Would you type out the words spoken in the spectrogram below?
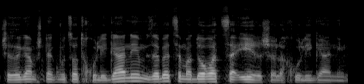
שזה גם שני קבוצות חוליגנים, זה בעצם הדור הצעיר של החוליגנים.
